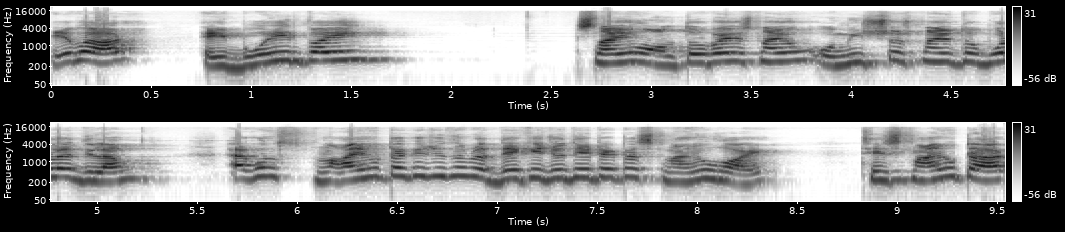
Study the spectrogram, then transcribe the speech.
এবার এই বহির্বাহী স্নায়ু, অন্তর্বাহী স্নায়ু ও মিশ্র স্নায়ু তো বলে দিলাম। এখন স্নায়ুটাকে যদি আমরা দেখি, যদি এটা একটা স্নায়ু হয়, সেই স্নায়ুটার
